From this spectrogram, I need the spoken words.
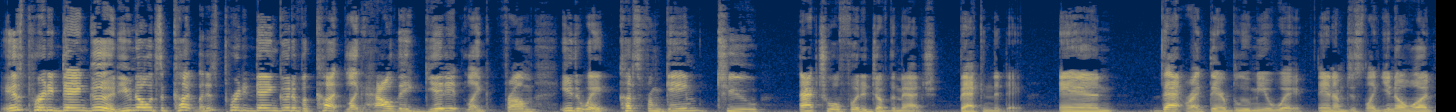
is pretty dang good. You know it's a cut, but it's pretty dang good of a cut. Like how they get it, like from either way, cuts from game to actual footage of the match back in the day. And that right there blew me away. And I'm just like, you know what?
